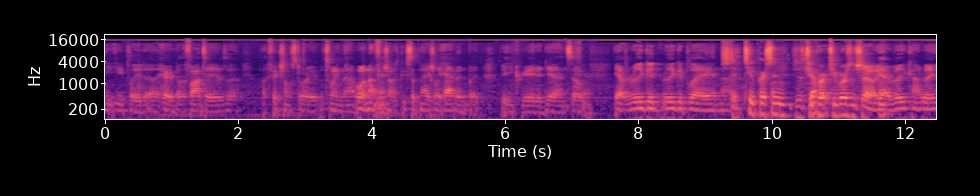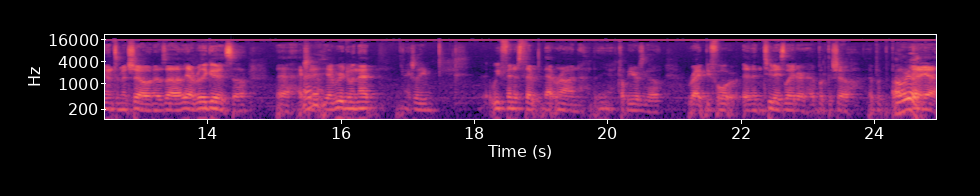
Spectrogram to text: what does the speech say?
he, he played uh, Harry Belafonte. It was a, a fictional story between that. Well, not Yeah. fictional, something actually happened, but that he created. Yeah, and so Sure. yeah, it was a really good, really good play. And Just uh, a two-person just two per, two person show, yeah, Yeah. really kind of really intimate show, and it was uh yeah really good. So yeah, actually Right yeah we were doing that. Actually, we finished that that run a couple years ago, right before, and then two days later I booked the show. I booked the Oh, really? Yeah, yeah.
